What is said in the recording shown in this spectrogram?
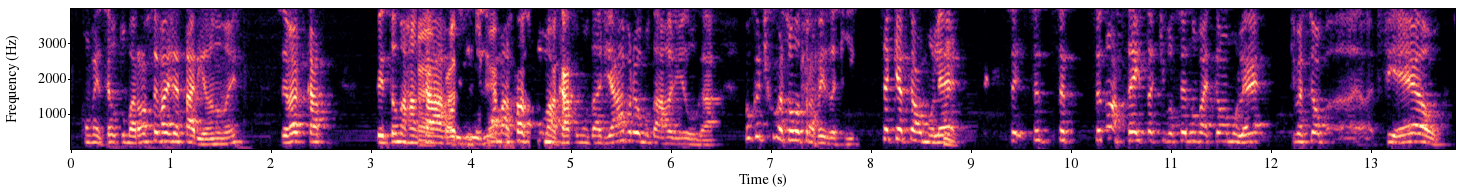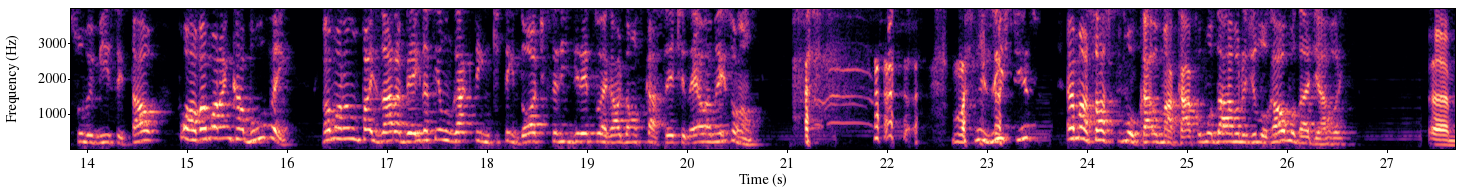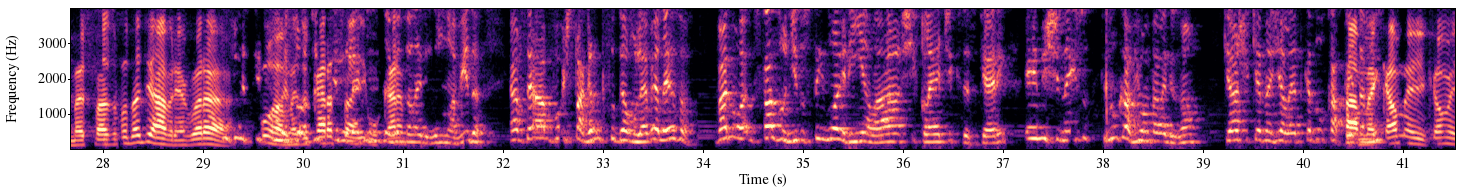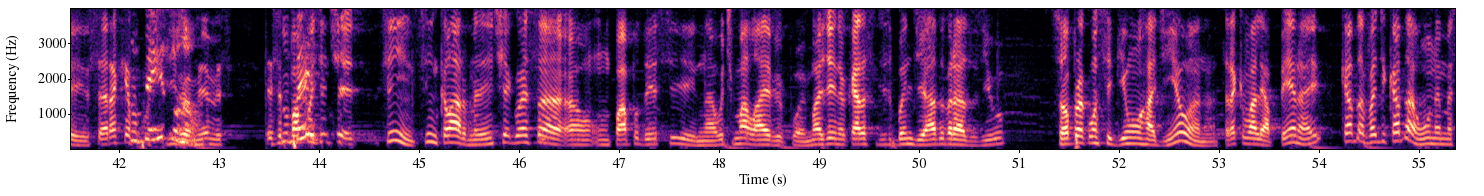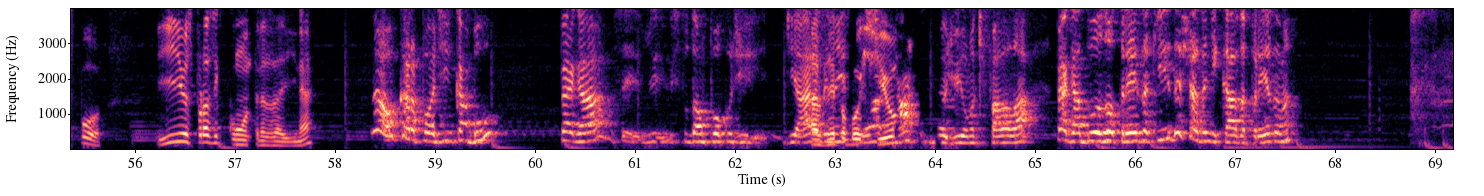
convencer o tubarão a ser vegetariano, não é isso? Você vai ficar tentando arrancar é, a árvore de lugar, é mais fácil para o macaco mudar de árvore ou mudar a árvore de lugar. Foi o que a gente conversou outra vez aqui. Você quer ter uma mulher, você, você, você, você não aceita que você não vai ter uma mulher que vai ser uh, fiel, submissa e tal. Porra, vai morar em Cabu, velho. Vai morar num país árabe, ainda tem um lugar que tem, que tem dote, que você tem direito legal de dar uns cacete nela, não é isso não? Mas... Não existe isso. É mais fácil pro macaco mudar a árvore de lugar ou mudar de árvore. É, mas faz mudar de árvore. Agora, porra, mas o cara saiu. O cara televisão na vida. É você, ah, o Instagram que fudeu a mulher, beleza. Vai no, nos Estados Unidos, tem loirinha lá, chiclete que vocês querem. M chinês que nunca viu uma televisão, que acha que a energia elétrica é do capeta. Ah, mas calma aí, calma aí. Será que é não tem isso, não? mesmo? Esse não papo tem? a gente. Sim, sim, claro, mas a gente chegou a, essa, a um papo desse na última live, pô. Imagina o cara se desbandear do Brasil só pra conseguir uma honradinha, mano. Será que vale a pena? Aí cada, vai de cada um, né? Mas, pô. E os prós e contras aí, né? Não, o cara pode ir em Cabu, pegar, estudar um pouco de, de árabe, Fazer né? Botil. Fácil, é o idioma que fala lá, pegar duas ou três aqui e deixar dentro de casa presa, né?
